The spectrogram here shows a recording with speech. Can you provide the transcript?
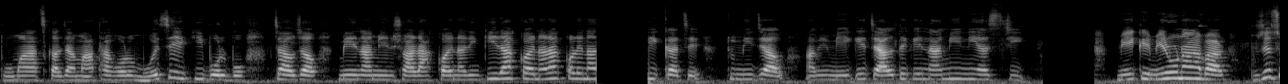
তোমার আজকাল যা মাথা গরম হয়েছে, কি বলব? যাও যাও, মেয়ে নামিয়ে এসো। আর রাগ করে না, রিঙ্কি, রাগ করে না, রাগ করে না। ঠিক আছে, তুমি যাও, আমি মেয়েকে চাল থেকে নামিয়ে নিয়ে আসছি। মেয়েকে মেরো না আবার, বুঝেছ?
